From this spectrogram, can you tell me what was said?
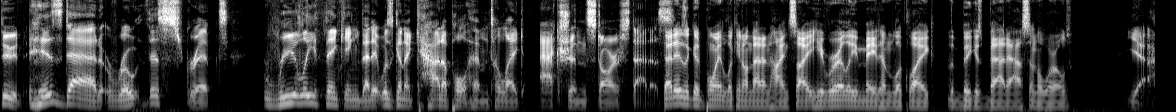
Dude, his dad wrote this script really thinking that it was going to catapult him to like action star status. That is a good point. Looking on that in hindsight, he really made him look like the biggest badass in the world. yeah.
